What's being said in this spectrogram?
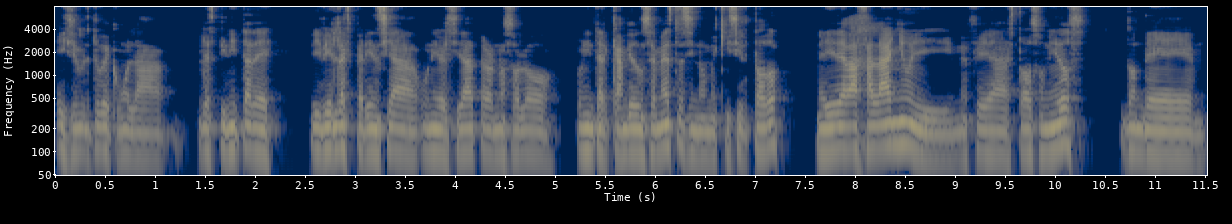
y siempre tuve como la, la espinita de vivir la experiencia universidad, pero no solo un intercambio de un semestre, sino me quise ir todo. Me di de baja al año y me fui a Estados Unidos, donde,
